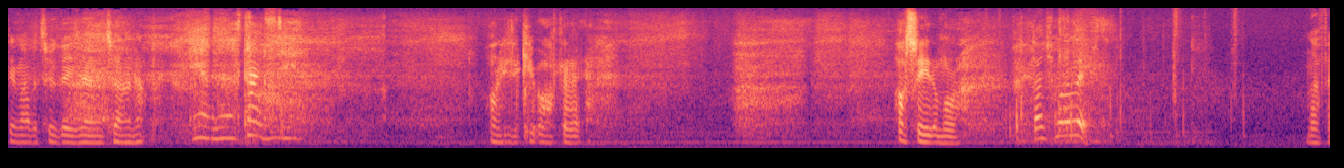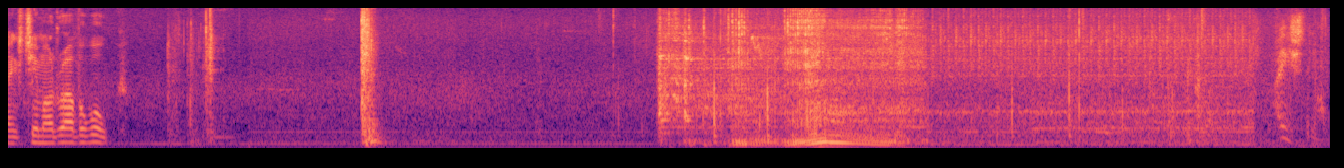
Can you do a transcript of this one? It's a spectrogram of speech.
But I don't even think my other two guys are going to turn up. Yeah, no, thanks, Steve. I need to keep after it. I'll see you tomorrow. Don't you want a lift? No thanks, Jim. I'd rather walk. He's not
